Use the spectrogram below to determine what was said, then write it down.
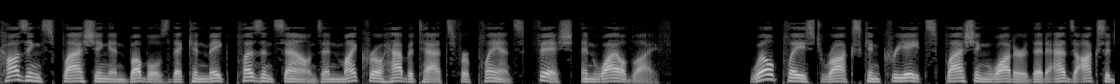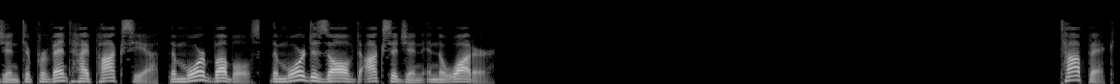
causing splashing and bubbles that can make pleasant sounds and micro-habitats for plants, fish, and wildlife. Well-placed rocks can create splashing water that adds oxygen to prevent hypoxia. The more bubbles, the more dissolved oxygen in the water. Topic:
